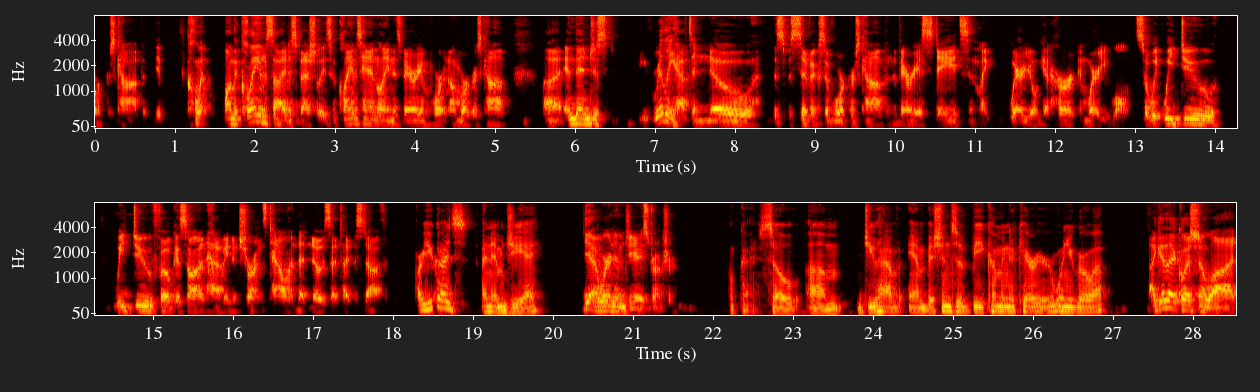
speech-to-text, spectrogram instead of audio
workers' comp. Cl- on the claim side, especially. So claims handling is very important on workers' comp. Uh, and then just you really have to know the specifics of workers' comp in the various states and like where you'll get hurt and where you won't. So we, we do we do focus on having insurance talent that knows that type of stuff. Are you guys an MGA? Yeah, we're an MGA structure. Okay. So um, do you have ambitions of becoming a carrier when you grow up? I get that question a lot.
